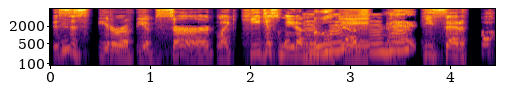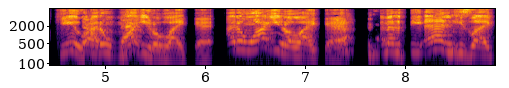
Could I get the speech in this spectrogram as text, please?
this is theater of the absurd. Like, he just made a Mhm, movie he said, fuck you. I don't want you to like it. I don't want you to like it. And then at the end, he's like,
